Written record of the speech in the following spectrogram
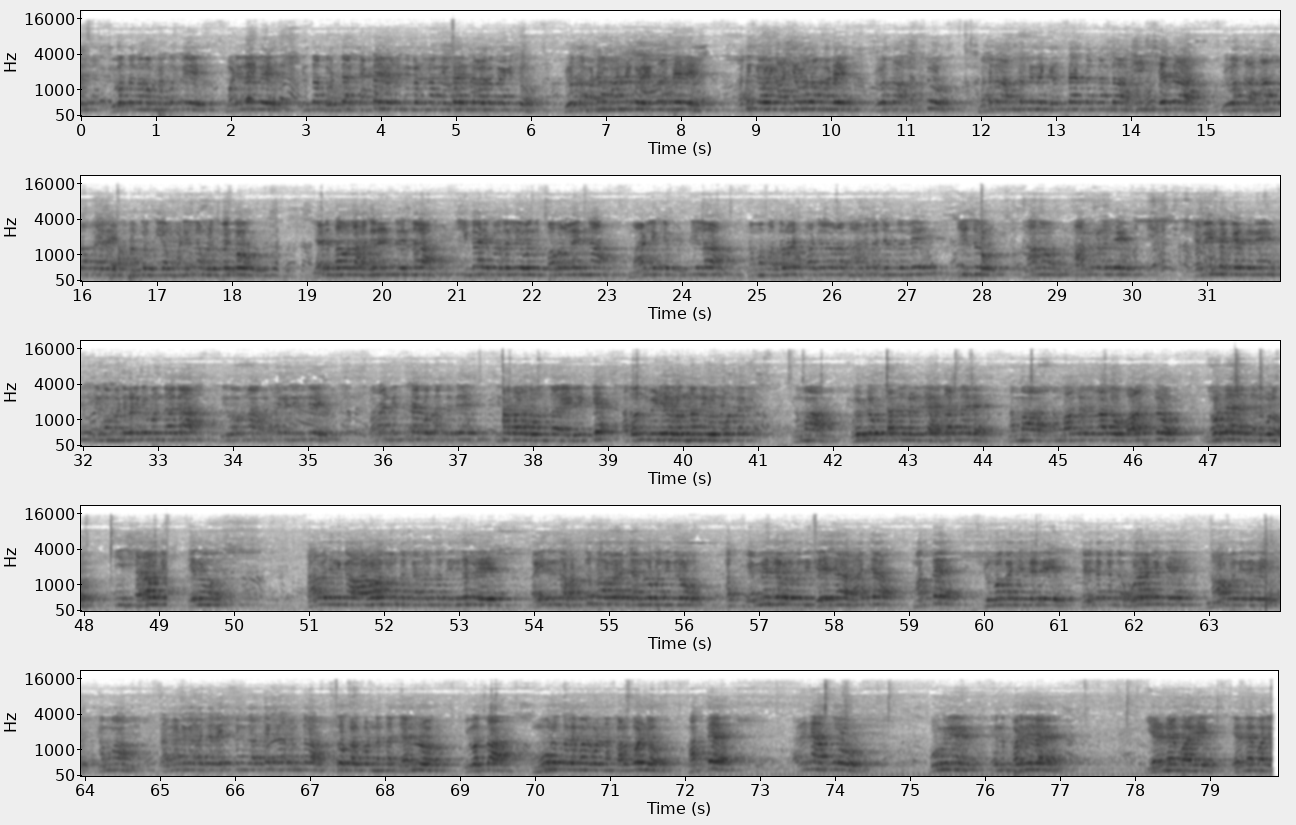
ಇವತ್ತು ನಮ್ಮ ಪ್ರಕೃತಿ ಮಡಿಲಲ್ಲಿ ಇಂಥ ದೊಡ್ಡ ಕೆಟ್ಟ ಯೋಜನೆಗಳನ್ನ ನಿರ್ಧರಿಸಬೇಕಾಗಿತ್ತು ಇವತ್ತು ಮಠ ಮಾನ್ಯಗಳು ಎಲ್ಲ ಸೇರಿ ಇರತಕ್ಕಂತ ಗೆಲ್ತಾ ಇರ್ತಕ್ಕಂಥ ಈ ಕ್ಷೇತ್ರ ಇವತ್ತು ಅನಾಥವಾಗ್ತಾ ಇದೆ. ಪ್ರಕೃತಿಯ ಮಡಿಲನ್ನ ಉಳಿಸಬೇಕು. ಎರಡ್ ಸಾವಿರದ ಹದಿನೆಂಟರಿಂದ ಶಿಕಾರಿಪುರದಲ್ಲಿ ಒಂದು ಪವರ್ ಲೈನ್ನ ಮಾಡಲಿಕ್ಕೆ ಬಿಟ್ಟಿಲ್ಲ. ನಮ್ಮ ಬಸವರಾಜ್ ಪಾಟೀಲ್ ಅವರ ಮಾರ್ಗದರ್ಶನದಲ್ಲಿ ಈಸು, ನಾನು ಸ್ವಾಮಿಗಳಲ್ಲಿ ಕ್ಷಮೆಯಿಂದ ಕೇಳ್ತೇನೆ, ನಿಮ್ಮ ಮಠಗಳಿಗೆ ಬಂದಾಗ ನೀವು ಅವ್ರನ್ನ ಹೊರಗೆ ನಿಲ್ಲಿಸಿ, ಹೊರ ನಿಂತ ಗೊತ್ತಾಗ್ತದೆ. ಮಾಡಬಾರದು ಅಂತ ಹೇಳಲಿಕ್ಕೆ ಅದೊಂದು ವಿಡಿಯೋವನ್ನು ನೀವು ನೋಡ್ಬೇಕು. ಯೂಟ್ಯೂಬ್ ಚಾನೆಲ್ಗಳಲ್ಲಿ ಹರಿದಾಡ್ತಾ ಇದೆ. ನಮ್ಮ ನಮ್ಮ ಭಾಗದಲ್ಲೆಲ್ಲ ಅದು ಬಹಳಷ್ಟು ನೋಡ್ತಾ ಇದ್ದಾರೆ ಜನಗಳು. ಈ ಶರಾವತಿ ಏನು ಸಾರ್ವಜನಿಕ ಆಹ್ವಾನ ಅಂತ ಕರೆದಂತ ದಿನದಲ್ಲಿ ಐದರಿಂದ ಹತ್ತು ಸಾವಿರ ಜನರು ಬಂದಿದ್ರು. ಎಂ ಎಲ್ ಎಗಳು ಬಂದಿದ್ರು. ದೇಶ, ರಾಜ್ಯ, ಮತ್ತೆ ಶಿವಮೊಗ್ಗ ಜಿಲ್ಲೆಯಲ್ಲಿ ನಡೀತಕ್ಕಂಥ ಹೋರಾಟಕ್ಕೆ ನಾವು ಬಂದಿದ್ದೇವೆ. ನಮ್ಮ ಕರ್ನಾಟಕ ರಾಜ್ಯ ರೈತ ಸಂಘದ ಅಧ್ಯಕ್ಷರಾದಂತ ಕಳ್ಕೊಂಡಂತ ಜನರು ಇವತ್ತ ಮೂರು ತಲೆಮಾರುಗಳನ್ನ ಕಳ್ಕೊಂಡು ಮತ್ತೆ ಅರಣ್ಯ ಹಕ್ಕು ಭೂಮಿಯನ್ನು ಪಡೆದಿದ್ದಾರೆ. ಎರಡನೇ ಬಾರಿ ಎರಡನೇ ಬಾರಿ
